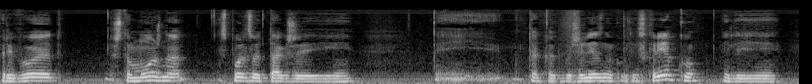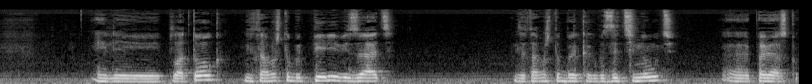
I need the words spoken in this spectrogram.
приводит, что можно использовать также и, и так как бы железную какую-то скрепку или, или платок для того, чтобы перевязать, для того, чтобы как бы затянуть э, повязку.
